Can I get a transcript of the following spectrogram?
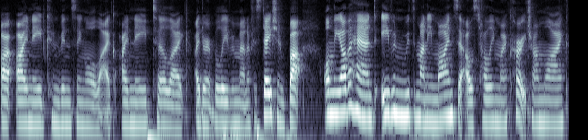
I, I need convincing or like I need to like I don't believe in manifestation. But on the other hand, even with money mindset, I was telling my coach, I'm like,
